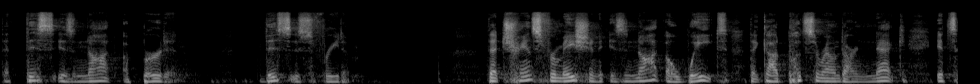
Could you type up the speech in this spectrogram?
that this is not a burden, this is freedom. That transformation is not a weight that God puts around our neck, it's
